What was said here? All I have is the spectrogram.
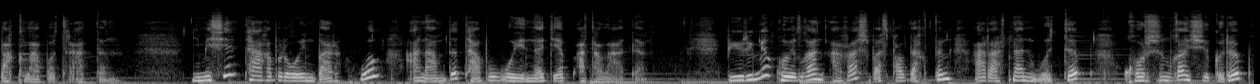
бақылап отыратын немесе тағы бір ойын бар ол анамды табу ойыны деп аталады бүйірімен қойылған ағаш баспалдақтың арасынан өтіп қоржынға жүгіріп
